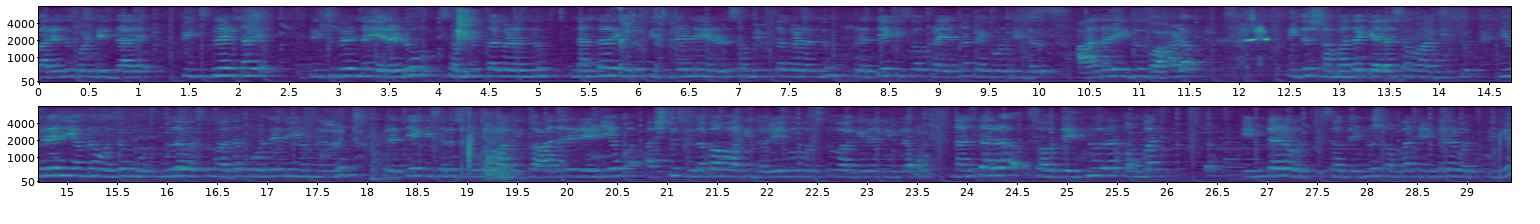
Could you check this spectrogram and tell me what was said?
ಬರೆದುಕೊಂಡಿದ್ದಾರೆ. ಪಿಚ್ಬ್ಲೆಡ್ನ ಪಿಚ್ಬ್ಲೆಡ್ನ ಎರಡು ಸಂಯುಕ್ತಗಳನ್ನು, ನಂತರ ಇವರು ಪಿಚ್ಬ್ಲೆಡ್ನ ಎರಡು ಸಂಯುಕ್ತಗಳನ್ನು ಪ್ರತ್ಯೇಕಿಸುವ ಪ್ರಯತ್ನ ಕೈಗೊಂಡಿದ್ದರು. ಆದರೆ ಇದು ಬಹಳ ಇದು ಶ್ರಮದ ಕೆಲಸವಾಗಿತ್ತು. ಯುರೇನಿಯಂನ ಒಂದು ಮೂಲ ವಸ್ತುವಾದ ಪೋಲೇನಿಯಂನನ್ನು ಪ್ರತ್ಯೇಕಿಸಲು ಸುಲಭವಾಗಿತ್ತು. ಆದರೆ ರೇಡಿಯಂ ಅಷ್ಟು ಸುಲಭವಾಗಿ ದೊರೆಯುವ ವಸ್ತುವಾಗಿರಲಿಲ್ಲ. ನಂತರ ಸಾವಿರದ ಎಂಟುನೂರ ತೊಂಬತ್ತ ಎಂಟರ ಹೊತ್ತು, ಸಾವಿರದ ಎಂಟುನೂರ ತೊಂಬತ್ತೆಂಟರ ಹೊತ್ತಿಗೆ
